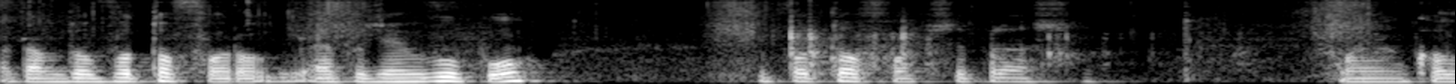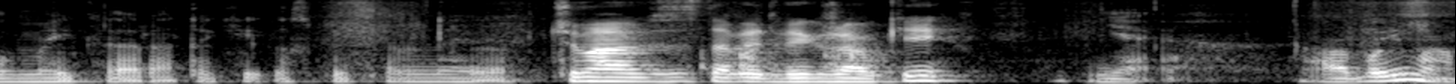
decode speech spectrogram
A tam to Wotofo robi. A ja powiedziałem WP. To Wotofo, przepraszam. Mają call makera takiego specjalnego. Czy mamy w zestawie dwie grzałki? Nie. Albo i mam.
